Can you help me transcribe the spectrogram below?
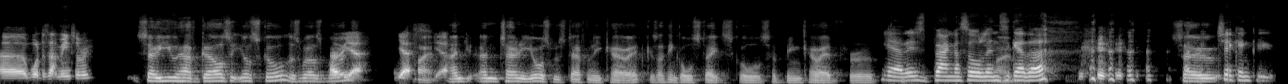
uh, what does that mean? Sorry. So you have girls at your school as well as boys. Oh boys? yeah, yes, Right. yeah. And and Tony, yours was definitely co-ed because I think all state schools have been co-ed for. A Yeah, they just bang us all in Fine. together. So Chicken coop.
